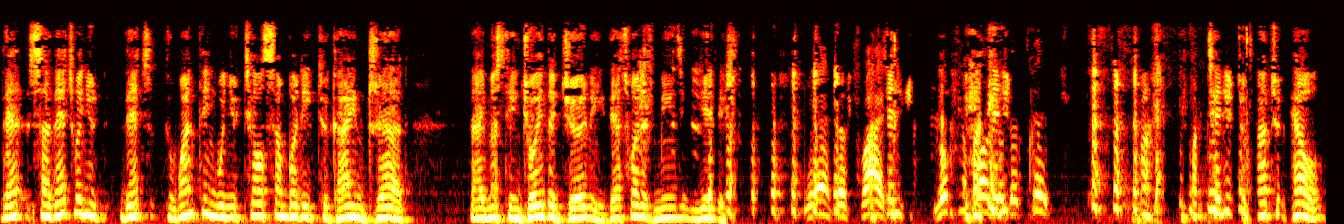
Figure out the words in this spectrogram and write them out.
that, so that's when you, that's the one thing when you tell somebody to go in dread, they must enjoy the journey. That's what it means in Yiddish. Yeah, that's right. Tell you- Looking If I forward tell to you- the trip. if I- if I tell you to go to hell,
